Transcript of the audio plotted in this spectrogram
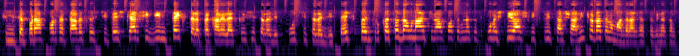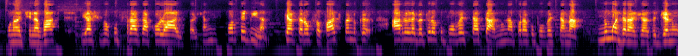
Și mi se părea foarte tare să citești chiar și din textele pe care le-ai scris și să le discuți și să le diseci, pentru că totdeauna altcineva poate vine să spună, știu, eu aș fi scris așa. Niciodată nu m-a deranjat să vină să-mi spună cineva, eu aș fi făcut fraza acolo altfel. Și am zis, foarte bine, chiar te rog să o faci, pentru că are legătură cu povestea ta, nu neapărat cu povestea mea nu mă deranjează genul,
